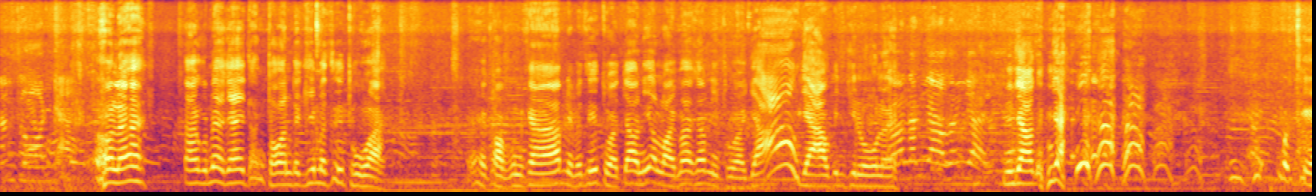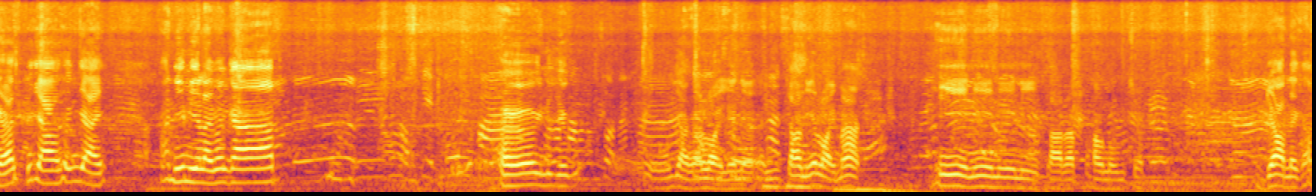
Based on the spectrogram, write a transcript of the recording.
ตั้งโซนจ้ะเอาละเอาคุณแม่จะให้ตั้งทอนตะกี้มาซื้อถั่วเออขอบคุณครับนี่มาซื้อถั่วเจ้านี้อร่อยมากครับนี่ถั่วยาวยาวเป็นกิโลเลยทั้งยาวทั้งใหญ่มันยาวทั้งใหญ่ มะเขือทั้งยาวทั้งใหญ่ อันนี้มีอะไรบ้างครับขนมจีบกุ้งค่ะเออนี่จะโอ้อย่างอร่อยเลยเนี่ยอันเจ้านี้อร่อยมาก นี่นี่นี่นี่ซาลาเปานมสดสุดยอดเลยครับ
